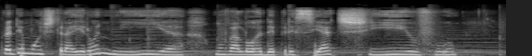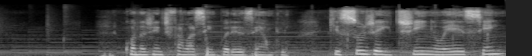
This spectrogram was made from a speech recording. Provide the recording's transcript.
para demonstrar ironia, um valor depreciativo. Quando a gente fala assim, por exemplo, que sujeitinho esse, hein?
